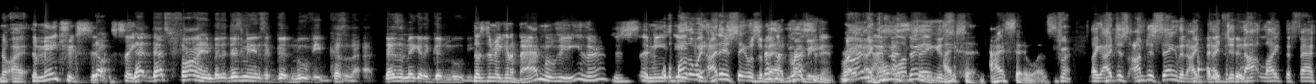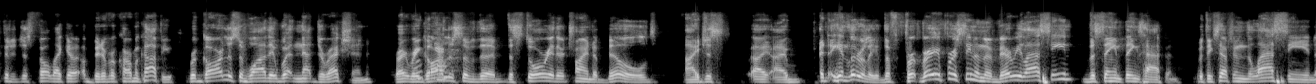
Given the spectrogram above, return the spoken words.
no, I, the Matrix. No, like, that, that's fine, but it doesn't mean it's a good movie because of that. Doesn't make it a good movie. Doesn't make it a bad movie either. Just, I mean, well, by it, the way, I didn't say it was a bad a movie. Right? No, I, am not saying, saying is, I said, I said it was. Like, I just, I'm just saying that I, I, I did not like the fact that it just felt like a, a, bit of a carbon copy, regardless of why they went in that direction. Right, oh, regardless okay. of the the story they're trying to build. I just I, I again, literally, the f- very first scene and the very last scene, the same things happen, with the exception of the last scene.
